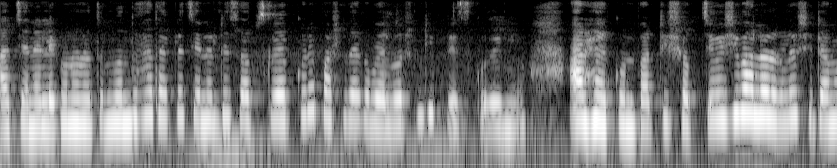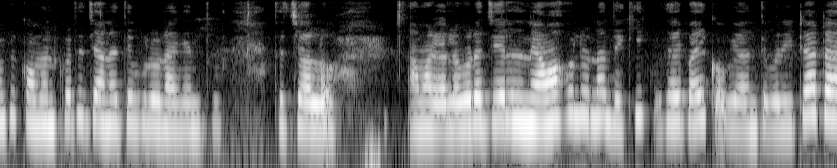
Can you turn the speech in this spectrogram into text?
আর চ্যানেলে কোনো নতুন বন্ধু হয়ে থাকলে চ্যানেলটি সাবস্ক্রাইব করে পাশে থাকা বেল বাটনটি প্রেস করে নিও। আর হ্যাঁ কোন পার্টটি সবচেয়ে বেশি ভালো লাগল সেটা আমাকে কমেন্ট করতে জানাতে ভুলো না কিন্তু। তো চলো, আমার অ্যালোভেরা জেল নেওয়া হলো না, দেখি কোথায় পাই, কবে আনতে পারি। টাটা!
